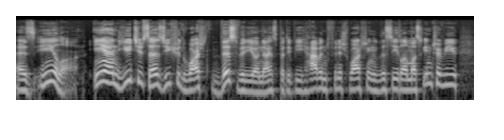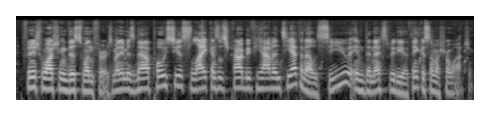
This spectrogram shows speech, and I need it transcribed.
as Elon. And YouTube says you should watch this video next, but if you haven't finished watching this Elon Musk interview, finish watching this one first. My name is Matt Pocius. Like and subscribe if you haven't yet, and I'll see you in the next video. Thank you so much for watching.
